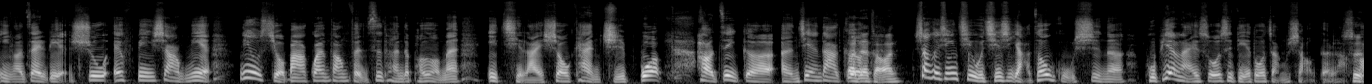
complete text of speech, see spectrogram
迎啊，在脸书 FB 上面 News 九八官方粉丝团的朋友们一起来收看直播。好，这个嗯，金城大哥，大家早安。上个星期五，其实亚洲股市呢，普遍来说是跌多涨少的了，是。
